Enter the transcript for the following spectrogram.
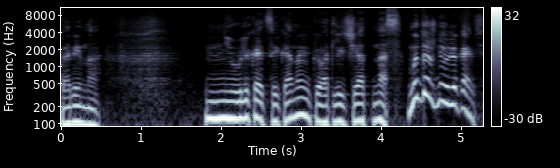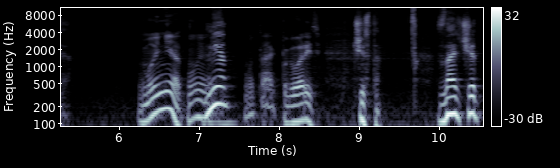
Карина не увлекается экономикой, в отличие от нас. Мы тоже не увлекаемся. Мы нет, мы, Нет. мы так поговорить. Чисто. Значит...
